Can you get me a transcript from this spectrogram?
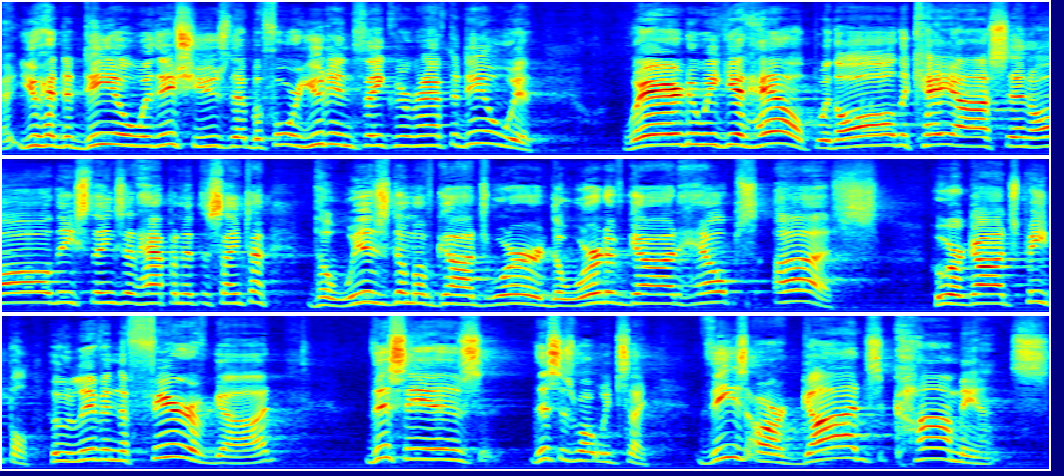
Uh, you had to deal with issues that before you didn't think you were going to have to deal with. Where do we get help with all the chaos and all these things that happen at the same time? The wisdom of God's Word. The Word of God helps us who are God's people, who live in the fear of God. This is, this is what we'd say. These are God's comments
